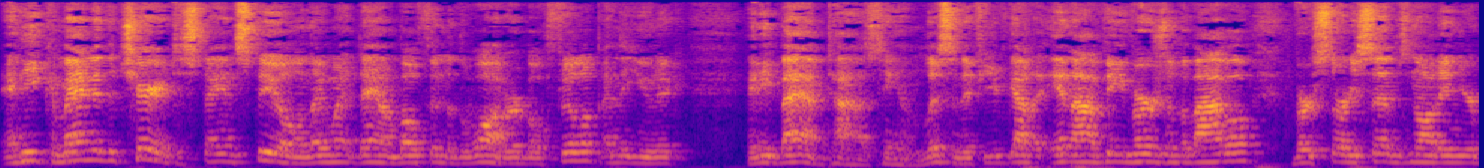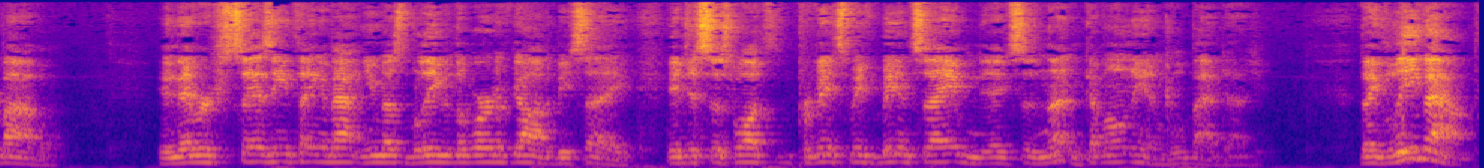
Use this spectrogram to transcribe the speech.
And he commanded the chariot to stand still, and they went down both into the water, both Philip and the eunuch, and he baptized him. Listen, if you've got an NIV version of the Bible, verse 37 is not in your Bible. It never says anything about you must believe in the Word of God to be saved. It just says what prevents me from being saved, and it says nothing. Come on in, we'll baptize you. They leave out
